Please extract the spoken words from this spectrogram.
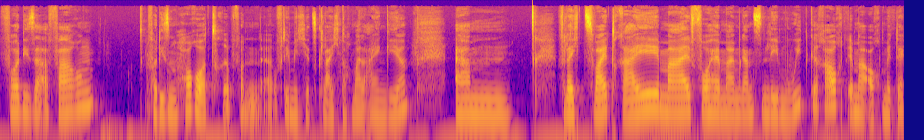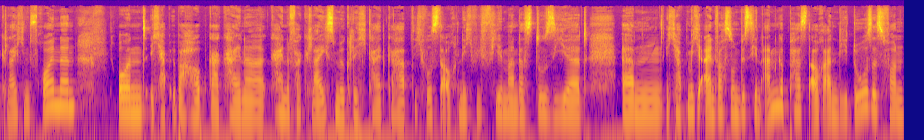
vor dieser Erfahrung, vor diesem Horrortrip, von, äh, auf dem ich jetzt gleich nochmal eingehe, ähm, vielleicht zwei, drei Mal vorher in meinem ganzen Leben Weed geraucht, immer auch mit der gleichen Freundin. Und ich habe überhaupt gar keine, keine Vergleichsmöglichkeit gehabt. Ich wusste auch nicht, wie viel man das dosiert. Ähm, ich habe mich einfach so ein bisschen angepasst, auch an die Dosis von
